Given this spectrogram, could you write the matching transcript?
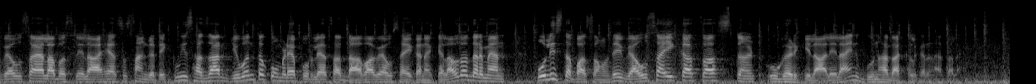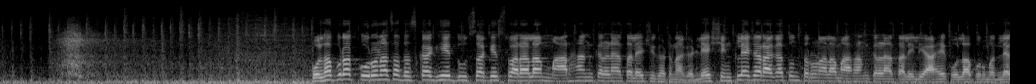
व्यवसायाला बसलेला आहे असं सांगत एकवीस हजार जिवंत कोंबड्या पुरल्याचा दावा व्यावसायिकांना केला होता. दरम्यान पोलीस तपासामध्ये व्यावसायिकाचा स्टंट उघडकीला आलेला आहे आणि गुन्हा दाखल करण्यात आला कोल्हापुरात कोरोनाचा धसका घेत दुचाकीस्वाराला मारहाण करण्यात आल्याची घटना घडली आहे. शिंकल्याच्या रागातून तरुणाला मारहाण करण्यात आलेली आहे. कोल्हापूरमधल्या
